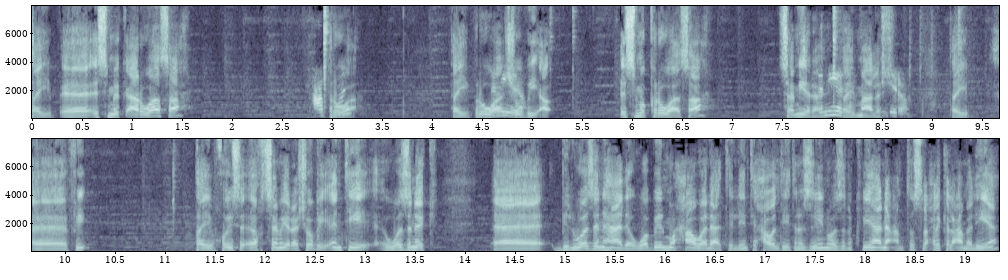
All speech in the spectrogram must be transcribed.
طيب آه اسمك أروى صح؟ عفوا روى طيب روى سميرة. شوفي. اسمك روى صح؟ سميرة, سميرة. طيب معلش سميرة. طيب آه في طيب أخوي أخت سميرة شوفي أنت وزنك آه بالوزن هذا وبالمحاولات اللي أنت حاولتي تنزلين وزنك فيها نعم تصلح لك العملية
